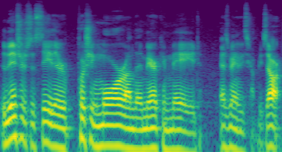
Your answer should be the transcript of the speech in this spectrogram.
it'll be interesting to see they're pushing more on the American made, as many of these companies are.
